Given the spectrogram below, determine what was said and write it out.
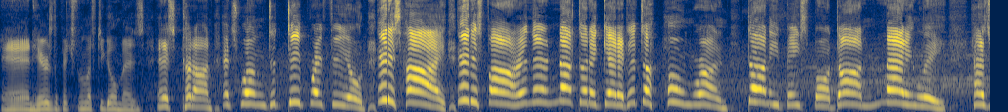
And here's the pitch from Lefty Gomez. And it's cut on and swung to deep right field. It is high, it is far, and they're not going to get it. It's a home run. Donnie Baseball, Don Mattingly, has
